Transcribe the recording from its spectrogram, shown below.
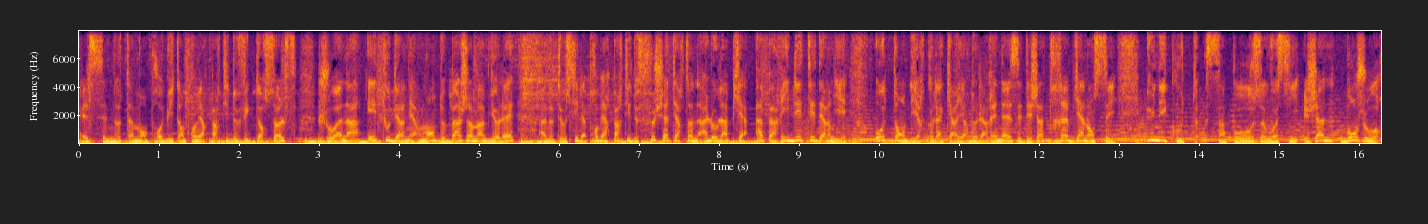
Elle s'est notamment produite en première partie de Victor Solf, Johanna et tout dernièrement de Benjamin Biolay. À noter aussi la première partie de Feu Chatterton à l'Olympia à Paris l'été dernier. Autant dire que la carrière de la Rennaise est déjà très bien lancée. Une écoute s'impose. Voici Jeanne, bonjour.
